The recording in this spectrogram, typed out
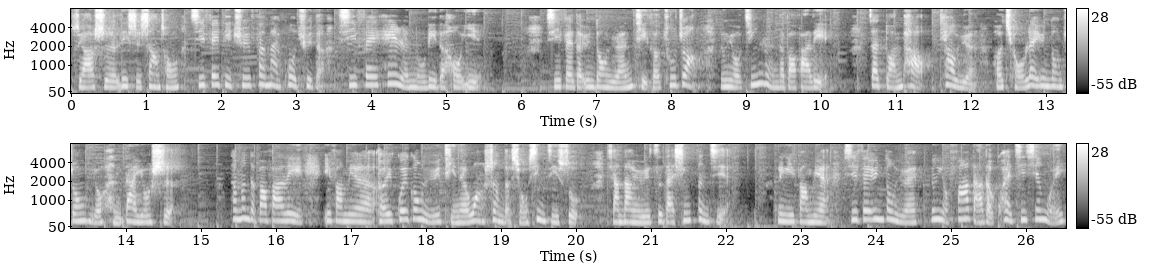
主要是历史上从西非地区贩卖过去的西非黑人奴隶的后裔。西非的运动员体格粗壮，拥有惊人的爆发力，在短跑、跳远和球类运动中有很大优势。他们的爆发力一方面可以归功于体内旺盛的雄性激素，相当于自带兴奋剂；另一方面，西非运动员拥有发达的快肌纤维，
